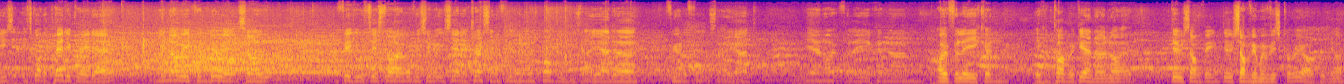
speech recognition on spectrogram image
he's, he's got the pedigree there, and you know he can do it. So I think it was just like obviously what you said, addressing a few of those problems that he had, uh, few of the faults that he had. Yeah, and hopefully he can. Um, hopefully he can he can come again and like do something do something with his career because you know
